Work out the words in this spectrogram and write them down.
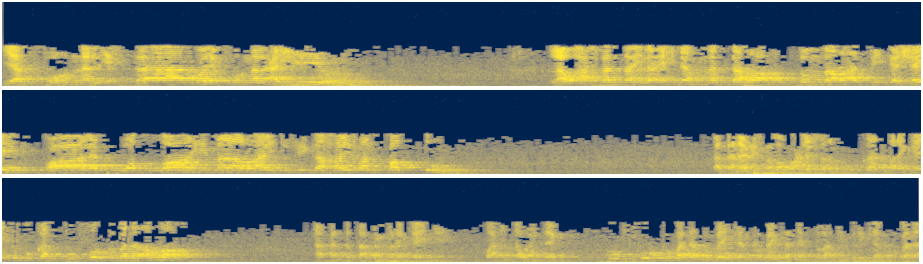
Yakfurna al-ihsan wa yakfurna al-ashir. لو أحسنت إلى إحداهن الدهر ثم رأت فيك شيء قالت والله ما رأيت فيك خيرا قط Kata Nabi Shallallahu Alaihi Wasallam, bukan mereka itu bukan kufur kepada Allah, akan tetapi mereka ini wanita-wanita yang kufur kepada kebaikan-kebaikan yang telah diberikan kepada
